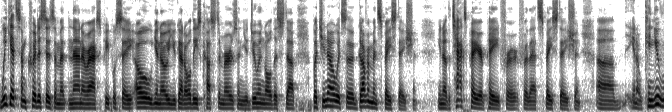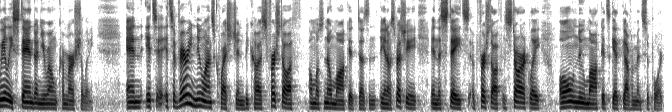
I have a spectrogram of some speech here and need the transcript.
we get some criticism at NanoRacks. People say, oh, you know, you got all these customers and you're doing all this stuff, but you know, it's a government space station. You know, the taxpayer paid for, for that space station. Uh, you know, can you really stand on your own commercially? And it's it's a very nuanced question because, first off, almost no market doesn't, you know, especially in the States, first off, historically, all new markets get government support.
